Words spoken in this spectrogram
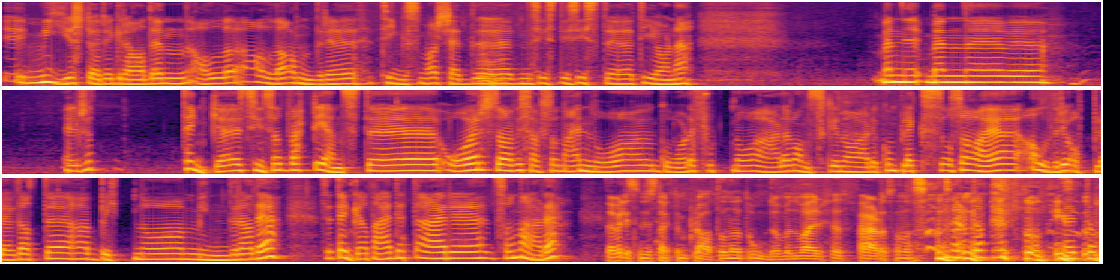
I mye større grad enn alle, alle andre ting som har skjedd mm. siste, de siste tiårene. Men, men øh, ellers så tenker jeg, synes at hvert eneste år så har vi sagt sånn nei, nå går det fort, nå er det vanskelig, nå er det kompleks. Og så har jeg aldri opplevd at det har blitt noe mindre av det. Så jeg tenker at nei, dette er, eh, sånn er det. Det er vel liksom Du snakket om Platon, at ungdommen var fæl og sånn. Altså. Det er noen ting som,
